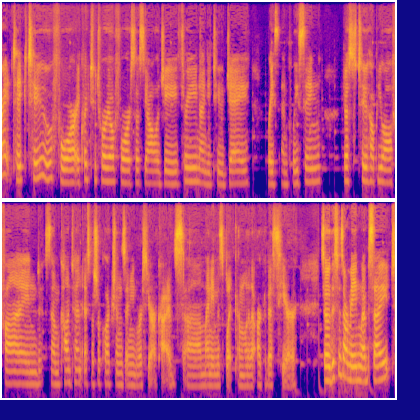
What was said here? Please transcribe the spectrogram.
right, take two for a quick tutorial for Sociology 392J, Race and Policing, just to help you all find some content at special collections and university archives. Um, my name is Blake, I'm one of the archivists here. So this is our main website,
